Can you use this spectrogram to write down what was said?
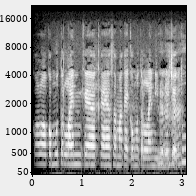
Kalau komuter lain kayak kayak sama kayak komuter lain di Indonesia itu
